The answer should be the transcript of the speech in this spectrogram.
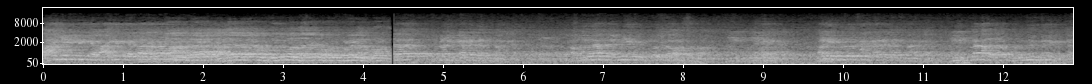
வாங்கிருக்கீங்க வாங்கிருக்கீங்க எல்லாம் வாங்கல எல்லாம் அதே மாதிரி ஒரு பில் வந்தாலே ஒரு முறை நான் போட்டேன் முன்னாடி கேட்ட கட்டினாங்க அவங்களாம் அந்த எண்ணெய் போய் கவனம் சொன்னாங்க அது இவ்வளவு கேட்ட கட்டினாங்க நீங்க அதெல்லாம் ஒண்ணுமே இல்லை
